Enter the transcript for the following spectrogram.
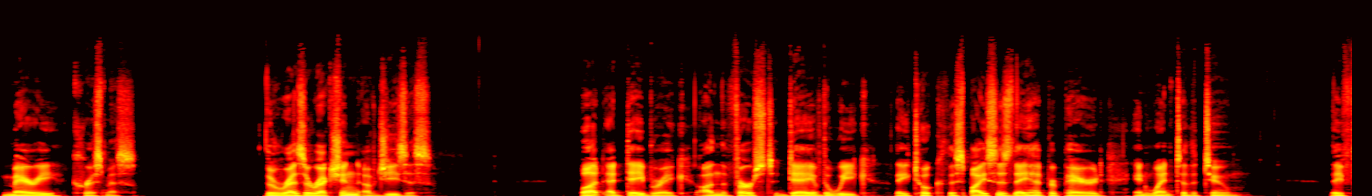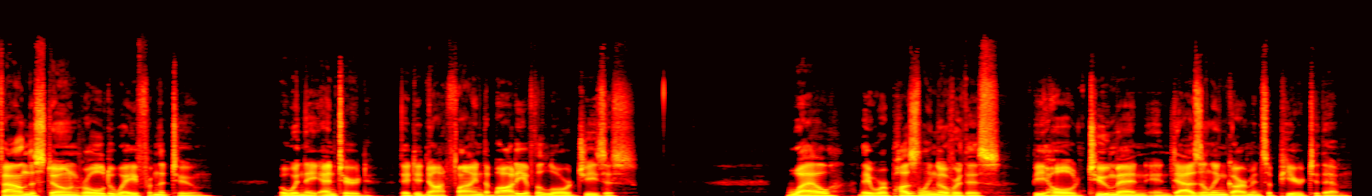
Merry Christmas. The Resurrection of Jesus. But at daybreak, on the first day of the week, they took the spices they had prepared and went to the tomb. They found the stone rolled away from the tomb, but when they entered, they did not find the body of the Lord Jesus. While they were puzzling over this, behold, two men in dazzling garments appeared to them.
